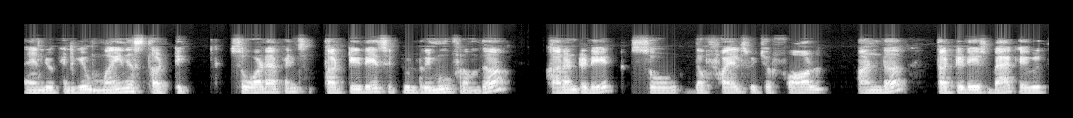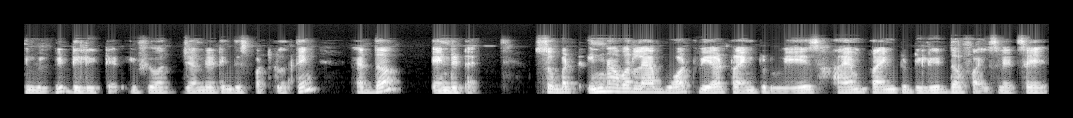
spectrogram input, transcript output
and you can give minus 30 so what happens? 30 days it will remove from the current date. So the files which are fall under 30 days back everything will be deleted if you are generating this particular thing at the end time. So but in our lab what we are trying to do is i am trying to delete the files. Let's say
